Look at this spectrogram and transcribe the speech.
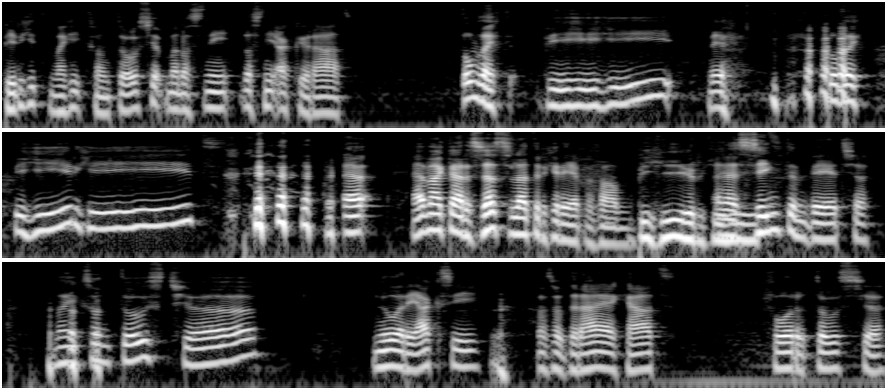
Birgit, mag ik zo'n toastje? Maar dat is niet, dat is niet accuraat. Tom zegt. Nee, Tom zegt, Birgit. hij, hij maakt daar zes lettergrepen van. Bier, En hij zingt een beetje. Mag ik zo'n toastje? Nul reactie. Maar zodra hij gaat voor het toastje,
